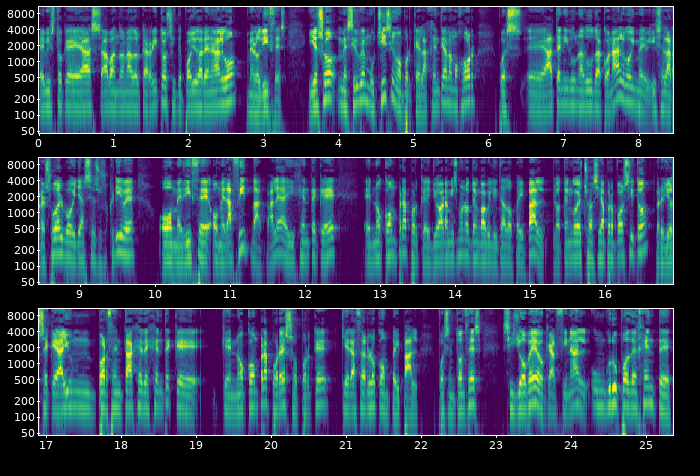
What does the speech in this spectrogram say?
He visto que has abandonado el carrito, si te puedo ayudar en algo, me lo dices. Y eso me sirve muchísimo, porque la gente a lo mejor, pues, eh, ha tenido una duda con algo y, y se la resuelvo y ya se suscribe, o me dice, o me da feedback, ¿vale? Hay gente que eh, no compra porque yo ahora mismo no tengo habilitado PayPal. Lo tengo hecho así a propósito, pero yo sé que hay un porcentaje de gente que, que no compra por eso, porque quiere hacerlo con PayPal. Pues entonces, si yo veo que al final un grupo de gente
